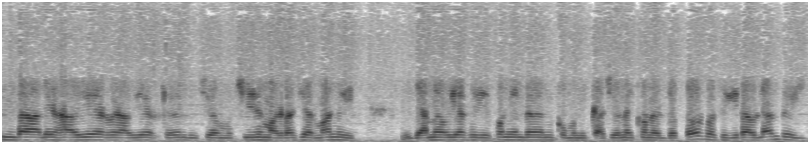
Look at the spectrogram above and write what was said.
Dale, Javier, Javier, qué bendición. Muchísimas gracias, hermano. Y ya me voy a seguir poniendo en comunicación ahí con el doctor para seguir hablando y,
